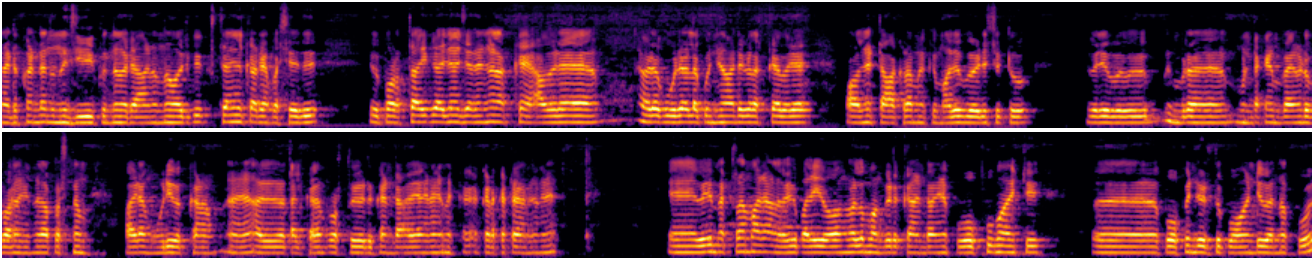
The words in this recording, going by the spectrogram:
നടുക്കണ്ട നിന്ന് ജീവിക്കുന്നവരാണെന്ന് അവർക്ക് ക്രിസ്ത്യാനികൾക്കറിയാം പക്ഷേ ഇത് പുറത്തായി കഴിഞ്ഞാൽ ജനങ്ങളൊക്കെ അവരെ അവരുടെ കൂടെയുള്ള കുഞ്ഞാടുകളൊക്കെ അവരെ വളഞ്ഞിട്ട് ആക്രമിക്കും. അത് പേടിച്ചിട്ടു ഇവർ മുണ്ടക്കൻ പറഞ്ഞു നിങ്ങൾ ആ പ്രശ്നം അവിടെ മൂടി വെക്കണം. അത് തൽക്കാലം പുറത്ത് എടുക്കണ്ട. അങ്ങനെ കിടക്കട്ടെ. അങ്ങനെ ഇവർ മെത്രന്മാരാണ്. അവർ പല യോഗങ്ങളിലും പങ്കെടുക്കാണ്ട് അങ്ങനെ പോപ്പുമായിട്ട് പോപ്പിന്റെ അടുത്ത് പോകേണ്ടി വന്നപ്പോൾ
